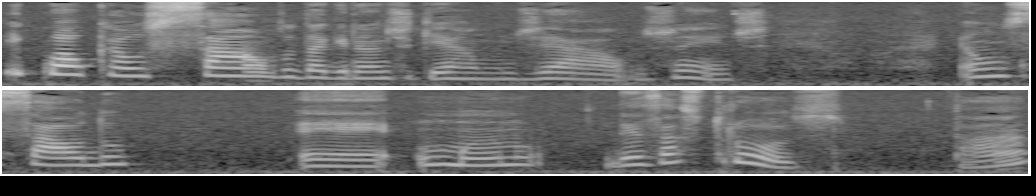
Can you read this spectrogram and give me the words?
E qual que é o saldo da Grande Guerra Mundial, gente? é um saldo é, humano desastroso, tá?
